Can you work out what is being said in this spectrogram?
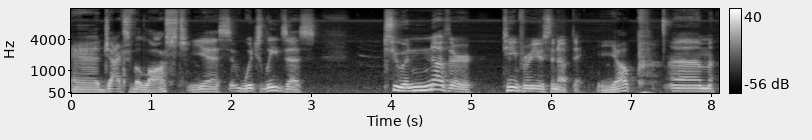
And Jacksonville lost. Yes, which leads us to another team from Houston update. Yup. Um,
